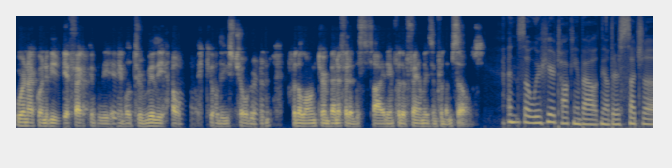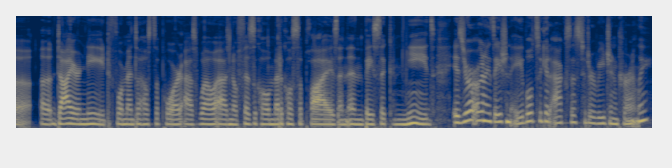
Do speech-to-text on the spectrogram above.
we're not going to be effectively able to really help heal these children for the long term benefit of the society and for their families and for themselves. And so we're here talking about, you know, there's such a, a dire need for mental health support as well as, you know, physical, medical supplies and, and basic needs. Is your organization able to get access to the region currently?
